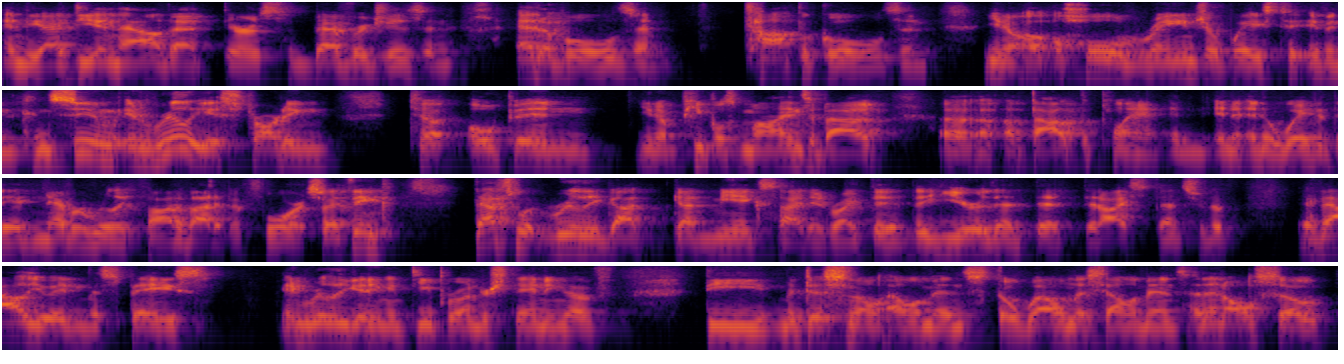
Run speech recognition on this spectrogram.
And the idea now that there's beverages and edibles and topicals and you know a, a, whole range of ways to even consume it really is starting to open you know people's minds about uh, about the plant in, in, in, a way that they had never really thought about it before. So i think that's what really got got me excited right? The the year that that, that i spent sort of evaluating the space and really getting a deeper understanding of the medicinal elements the wellness elements and then also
